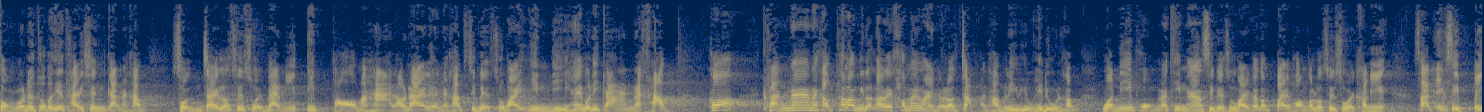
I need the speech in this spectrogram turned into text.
ส่งรถได้ทั่วประเทศไทยเช่นกันนะครับ สนใจรถสวยๆ แบบนี้ติดต่อมาหาเราได้เลยนะครับ 11ซูเปอร์ไบค์ยินดีให้บริการนะครับ ก็ครั้งหน้านะครับ ถ้าเรามีรถอะไรเข้ามาใหม่ เดี๋ยวเราจับมาทำรีวิวให้ดูนะครับ วันนี้ผมและทีมงาน 11ซูไบก็ต้องไปพร้อมกับรถสวยๆ คันนี้ซัน X10 ปี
